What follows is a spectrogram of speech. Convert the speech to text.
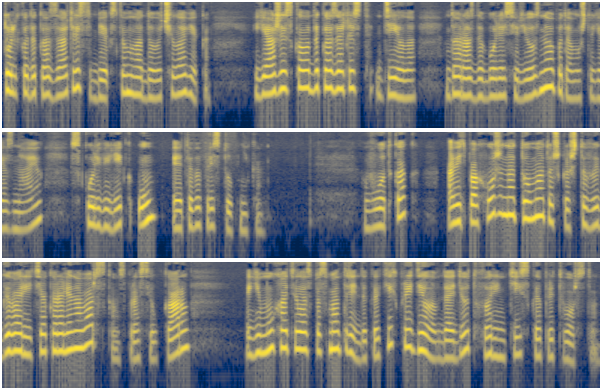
только доказательств бегства молодого человека. Я же искала доказательств дела, гораздо более серьезного, потому что я знаю, сколь велик ум этого преступника. «Вот как? А ведь похоже на то, матушка, что вы говорите о короле Наварском?» — спросил Карл, — Ему хотелось посмотреть, до каких пределов дойдет флорентийское притворство.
